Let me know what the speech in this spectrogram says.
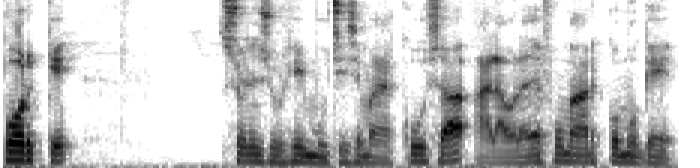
porque suelen surgir muchísimas excusas a la hora de fumar, como que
